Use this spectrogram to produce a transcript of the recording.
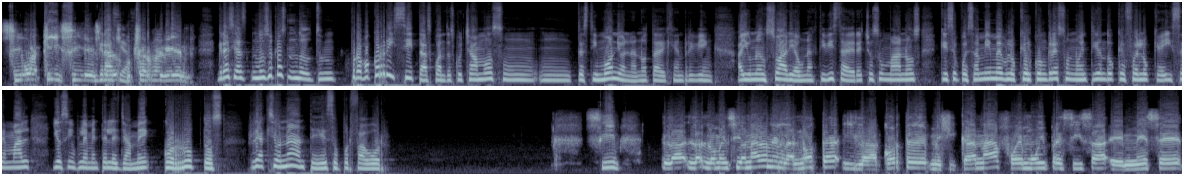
Sigo aquí, sí, espero escucharme bien. Gracias. Nosotros nos provocó risitas cuando escuchamos un, testimonio en la nota de Henry Bean. Hay una usuaria, una activista de derechos humanos que dice, pues a mí me bloqueó el Congreso, no entiendo qué fue lo que hice mal, yo simplemente les llamé corruptos. Reacciona ante eso, por favor. Sí, lo mencionaron en la nota y la Corte mexicana fue muy precisa en ese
